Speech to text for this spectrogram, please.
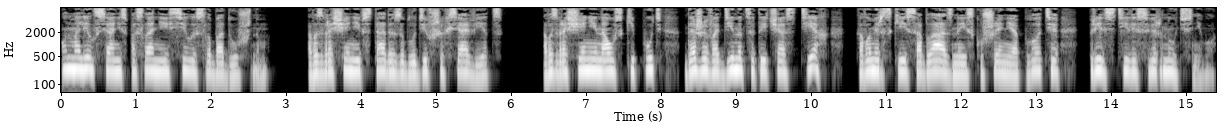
Он молился о неспослании силы слабодушным, о возвращении в стадо заблудившихся овец, о возвращении на узкий путь даже в одиннадцатый час тех, кого мирские соблазны и искушения плоти прельстили свернуть с него.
